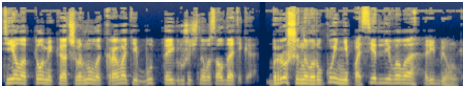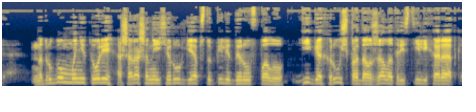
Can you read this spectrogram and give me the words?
Тело Томика отшвырнуло к кровати, будто игрушечного солдатика, брошенного рукой непоседливого ребенка. На другом мониторе ошарашенные хирурги обступили дыру в полу. Гига Хрущ продолжала трясти лихорадка.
